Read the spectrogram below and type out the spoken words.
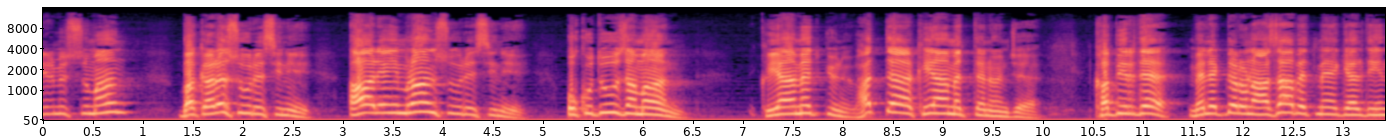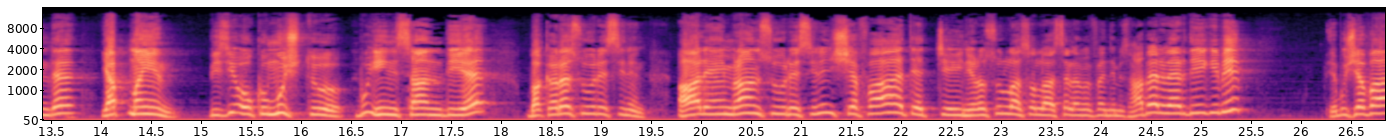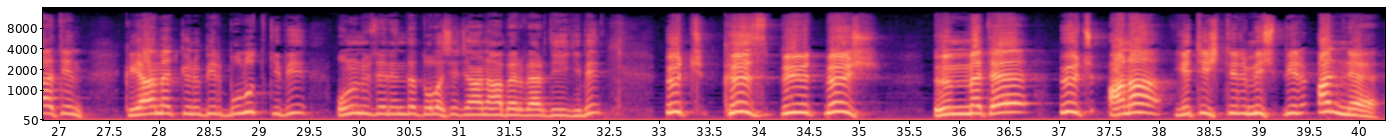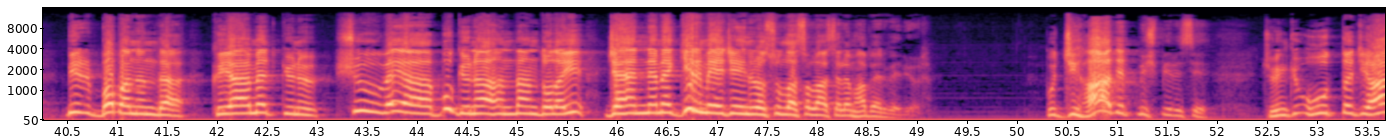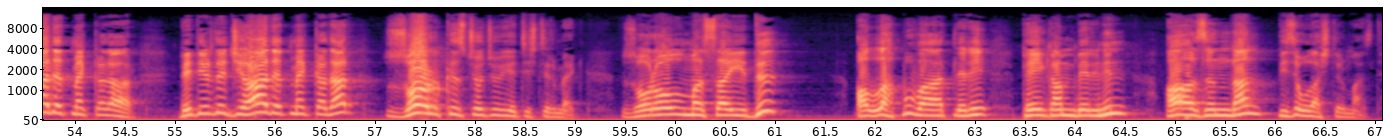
Bir Müslüman Bakara suresini, Ali İmran suresini okuduğu zaman kıyamet günü hatta kıyametten önce kabirde melekler ona azap etmeye geldiğinde yapmayın bizi okumuştu bu insan diye Bakara suresinin Ali İmran suresinin şefaat edeceğini Resulullah sallallahu aleyhi ve sellem Efendimiz haber verdiği gibi e bu şefaatin kıyamet günü bir bulut gibi onun üzerinde dolaşacağını haber verdiği gibi üç kız büyütmüş ümmete üç ana yetiştirmiş bir anne bir babanın da kıyamet günü şu veya bu günahından dolayı cehenneme girmeyeceğini Resulullah sallallahu aleyhi ve sellem haber veriyor. Bu cihad etmiş birisi. Çünkü Uhud'da cihad etmek kadar, Bedir'de cihad etmek kadar zor kız çocuğu yetiştirmek. Zor olmasaydı Allah bu vaatleri peygamberinin ağzından bize ulaştırmazdı.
